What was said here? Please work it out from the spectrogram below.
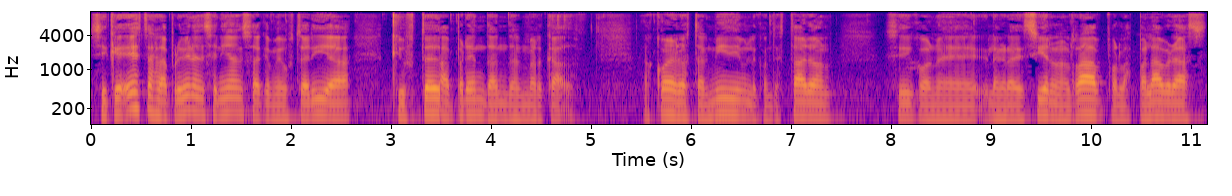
Así que esta es la primera enseñanza que me gustaría que ustedes aprendan del mercado. Los cuales los Talmidim le contestaron, ¿sí? Con, eh, le agradecieron al Rab por las palabras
